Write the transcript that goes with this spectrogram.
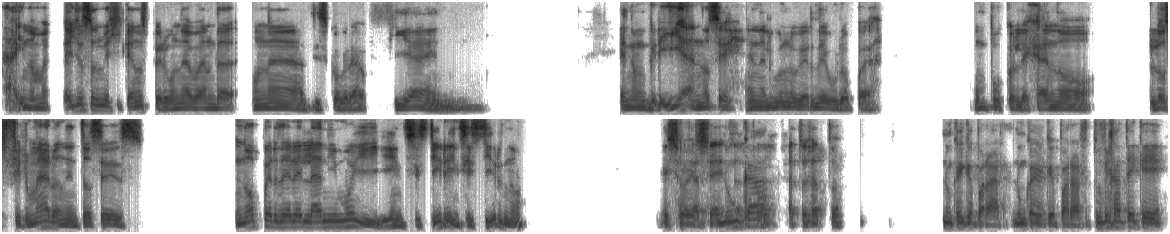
ay, no, ellos son mexicanos, pero una banda, una discografía en, en Hungría, no sé, en algún lugar de Europa un poco lejano, los firmaron. Entonces, no perder el ánimo y insistir e insistir, ¿no? Eso es, nunca, exacto, exacto. Nunca hay que parar, nunca hay que parar. Tú fíjate que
